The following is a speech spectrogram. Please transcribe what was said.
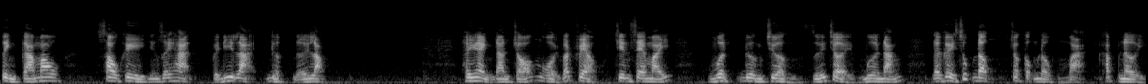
tỉnh Cà Mau sau khi những giới hạn phải đi lại được nới lỏng. Hình ảnh đàn chó ngồi vắt vẻo trên xe máy vượt đường trường dưới trời mưa nắng đã gây xúc động cho cộng đồng mạng khắp nơi.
